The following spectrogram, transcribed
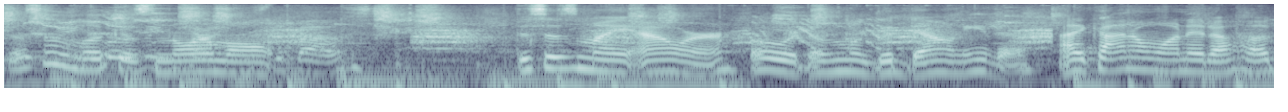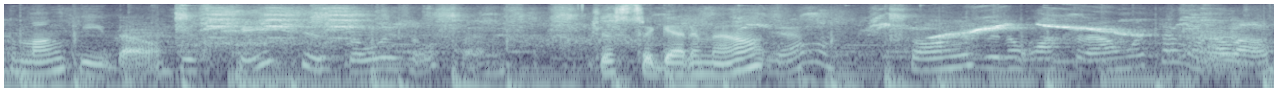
Doesn't look as normal. is The best. This is my hour. Oh, it doesn't look good down either. I kind of wanted a hug monkey though, His cage is always open. just to get him out. Yeah. As long as they don't walk around with them, we're allowed.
